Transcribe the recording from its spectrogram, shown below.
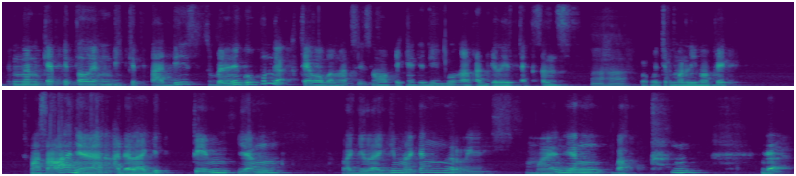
dengan capital yang dikit tadi sebenarnya gue pun nggak kecewa banget sih sama picknya. Jadi gue nggak akan pilih Texans. Gue cuma 5 pick. Masalahnya ada lagi tim yang lagi-lagi mereka nge-reach pemain yang bahkan nggak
